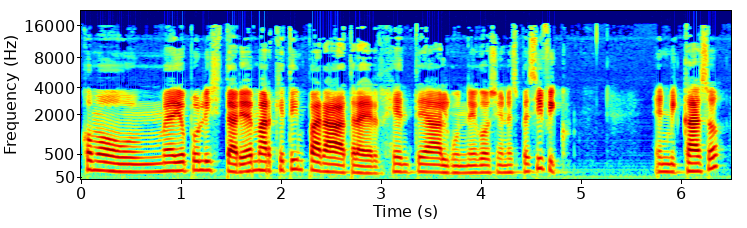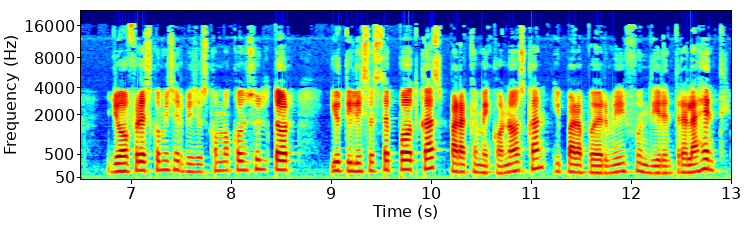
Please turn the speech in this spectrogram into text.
como un medio publicitario de marketing para atraer gente a algún negocio en específico. En mi caso, yo ofrezco mis servicios como consultor y utilizo este podcast para que me conozcan y para poderme difundir entre la gente.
